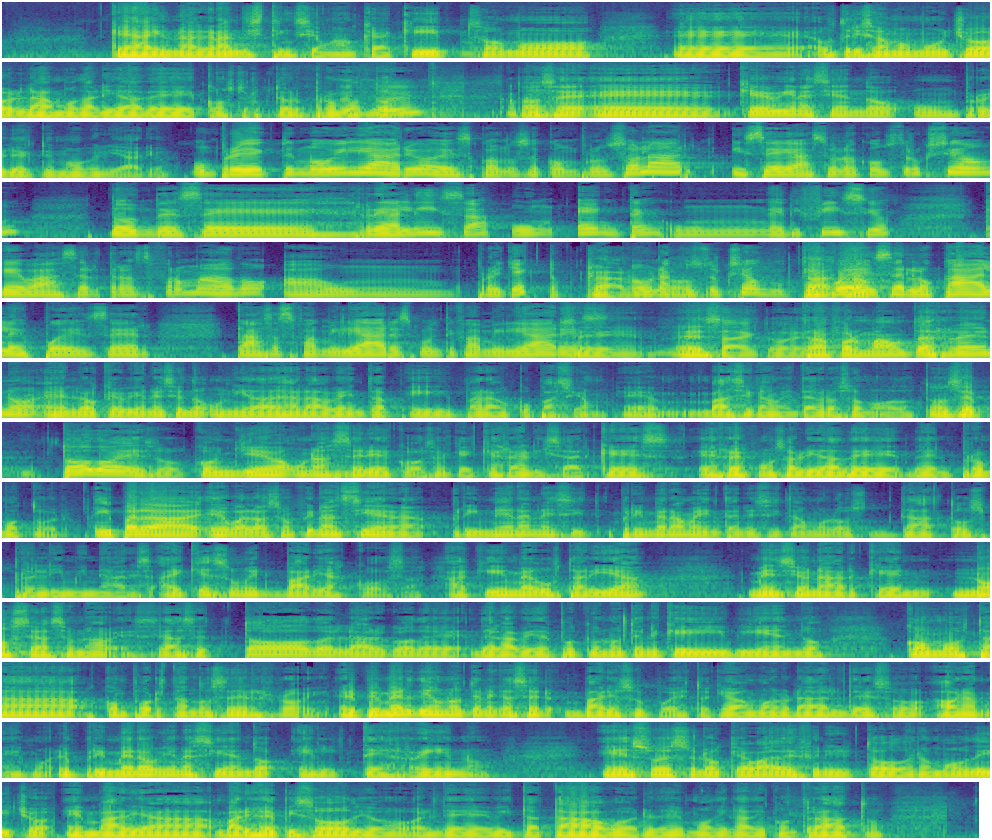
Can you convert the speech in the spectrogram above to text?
que hay una gran distinción, aunque aquí somos, eh, utilizamos mucho la modalidad de constructor-promotor. Ujú. Entonces, eh, ¿qué viene siendo un proyecto inmobiliario? Un proyecto inmobiliario es cuando se compra un solar y se hace una construcción donde se realiza un ente, un edificio que va a ser transformado a un proyecto, Claro, a una entonces, construcción, que pueden ser locales, pueden ser casas familiares, multifamiliares. Sí, exacto. Transformar un terreno en lo que viene siendo unidades a la venta y para ocupación, eh, básicamente a grosso modo. Entonces, todo eso conlleva una serie de cosas que hay que realizar, que es, es responsabilidad de- del promotor. Y para la evaluación financiera, primera necesi- primeramente necesitamos los datos preliminares. Hay que asumir varias cosas. Aquí me gustaría mencionar que no se hace una vez, se hace todo el largo de, la vida porque uno tiene que ir viendo cómo está comportándose el ROI. El primer día uno tiene que hacer varios supuestos, que vamos a hablar de eso ahora mismo. El primero viene siendo el terreno. Eso es lo que va a definir todo. Lo hemos dicho en varios episodios, el de Vita Tower, el de modalidad de contrato.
